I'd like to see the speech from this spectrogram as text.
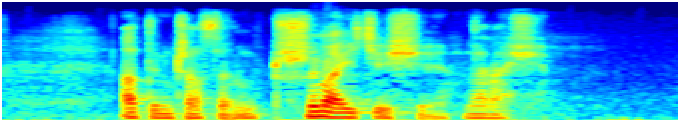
A tymczasem trzymajcie się. Na razie.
